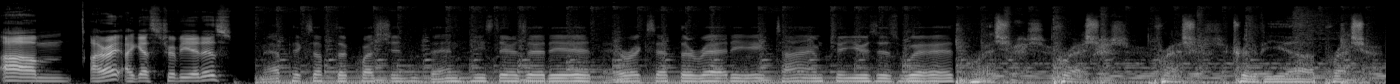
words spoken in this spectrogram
Um, all right, I guess trivia it is. Mat picks up the question, then he stares at it. Eric's at the ready, time to use his wit. Pressure, pressure, pressure, trivia, pressure,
